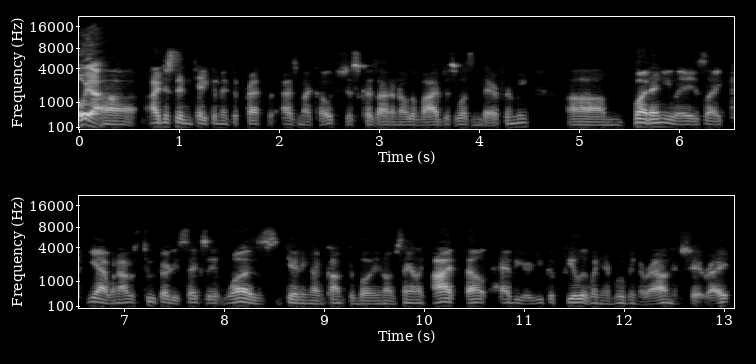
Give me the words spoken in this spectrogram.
Oh yeah. Uh, I just didn't take him into prep as my coach just because I don't know the vibe just wasn't there for me. Um, but anyways, like yeah, when I was 236, it was getting uncomfortable. You know what I'm saying? Like I felt heavier. You could feel it when you're moving around and shit, right?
